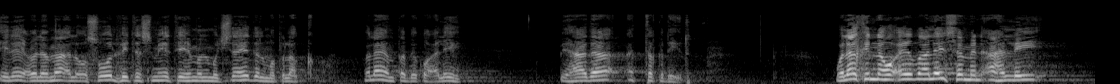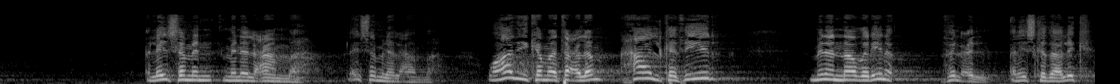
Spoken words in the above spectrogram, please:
إليه علماء الأصول في تسميتهم المجتهد المطلق فلا ينطبق عليه بهذا التقدير. ولكنه أيضا ليس من أهل ليس من من العامة ليس من العامة. وهذه كما تعلم حال كثير من الناظرين في العلم أليس كذلك؟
